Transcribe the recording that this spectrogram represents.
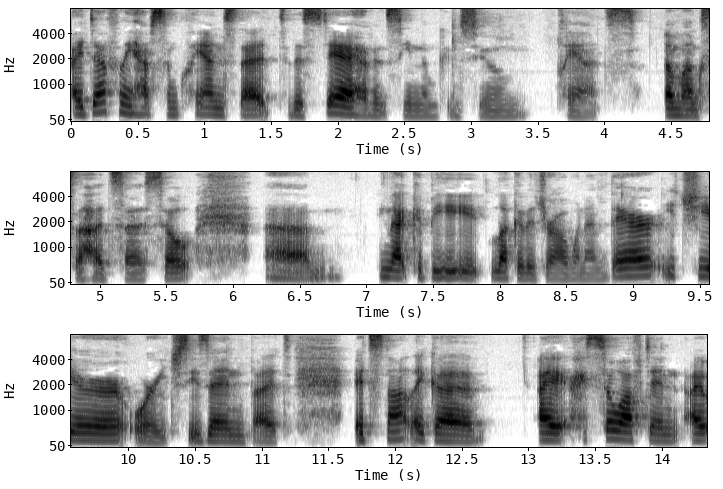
I definitely have some clans that to this day I haven't seen them consume plants amongst the Hadza. So um, that could be luck of the draw when I'm there each year or each season, but it's not like a I, I, so often I,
